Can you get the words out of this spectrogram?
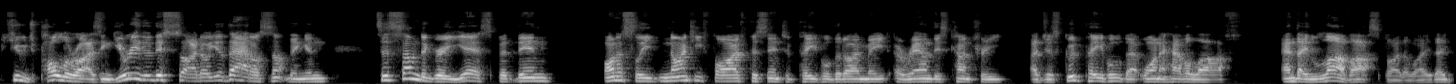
huge polarizing. You're either this side or you're that or something, and to some degree, yes, but then honestly, 95% of people that I meet around this country are just good people that want to have a laugh and they love us by the way. They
